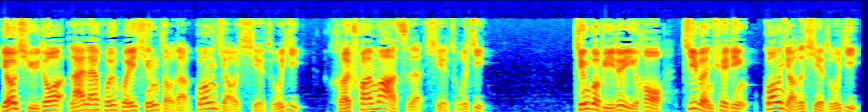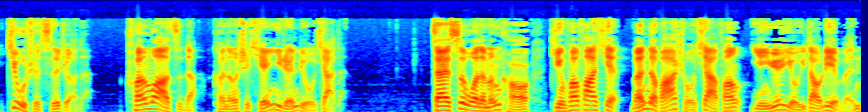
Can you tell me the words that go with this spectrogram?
有许多来来回回行走的光脚血足迹和穿袜子的血足迹，经过比对以后，基本确定光脚的血足迹就是死者的，穿袜子的可能是嫌疑人留下的。在次卧的门口，警方发现门的把手下方隐约有一道裂纹，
